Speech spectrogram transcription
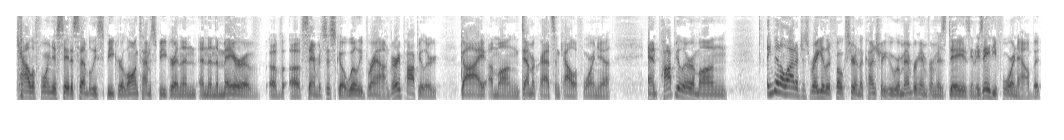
California State Assembly Speaker, longtime Speaker, and then and then the mayor of, of, of San Francisco, Willie Brown, very popular guy among Democrats in California, and popular among even a lot of just regular folks here in the country who remember him from his days. You know, he's 84 now, but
